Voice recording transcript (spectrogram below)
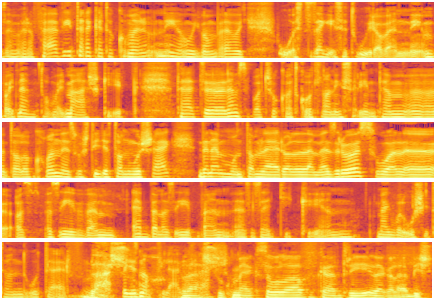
az ember a felvételeket, akkor már néha úgy van vele, hogy ú, ezt az egészet újra venném, vagy nem tudom, vagy másképp. Tehát nem szabad sokat kotlani szerintem dalokon, ez most így a tanulság, de nem mondtam le erről a lemezről, szóval az, az évben, ebben az évben ez az egyik ilyen megvalósítandó terv. Lássuk, vagy ez napvilágos. Lássuk meg. Szóval a country legalábbis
